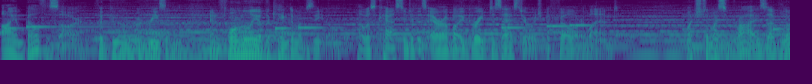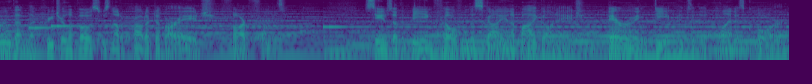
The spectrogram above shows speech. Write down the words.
I am Balthasar, the Guru of Reason, and formerly of the Kingdom of Zeal. I was cast into this era by a great disaster which befell our land. Much to my surprise, I've learned that the creature Lavos was not a product of our age, far from it. It seems that the being fell from the sky in a bygone age, burrowing deep into the planet's core.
